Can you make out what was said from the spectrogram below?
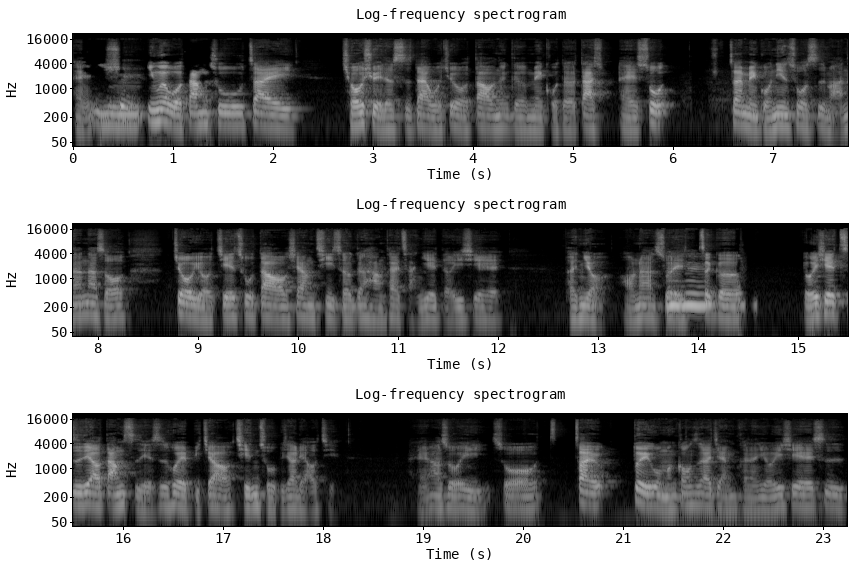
哎，因因为我当初在求学的时代，我就有到那个美国的大学，哎，硕，在美国念硕士嘛，那那时候就有接触到像汽车跟航太产业的一些朋友，好，那所以这个有一些资料，当时也是会比较清楚，比较了解。那、啊、所以说，在对于我们公司来讲，可能有一些是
